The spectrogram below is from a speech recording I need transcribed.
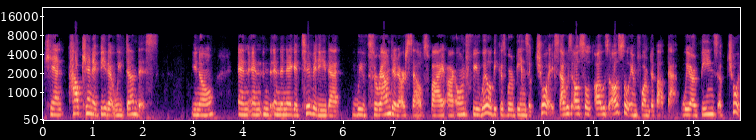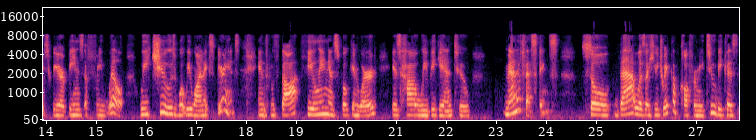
can how can it be that we've done this, you know, and and and the negativity that we've surrounded ourselves by our own free will because we're beings of choice. I was also I was also informed about that. We are beings of choice. We are beings of free will. We choose what we want to experience. And through thought, feeling and spoken word is how we began to manifest things. So that was a huge wake up call for me too, because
